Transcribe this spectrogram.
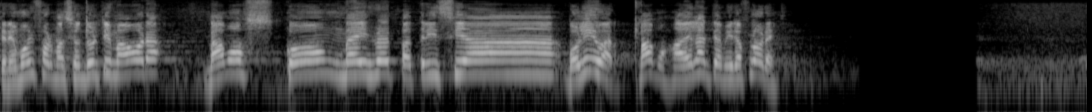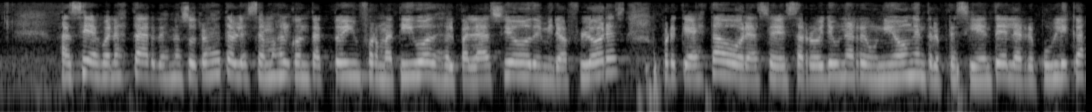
Tenemos información de última hora. Vamos con Maysbeth Patricia Bolívar. Vamos, adelante Miraflores. Así es, buenas tardes. Nosotros establecemos el contacto informativo desde el Palacio de Miraflores porque a esta hora se desarrolla una reunión entre el presidente de la República,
